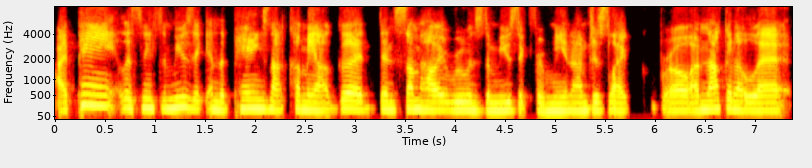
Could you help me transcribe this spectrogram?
I paint, listening to music, and the painting's not coming out good, then somehow it ruins the music for me. And I'm just like, bro, I'm not gonna let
